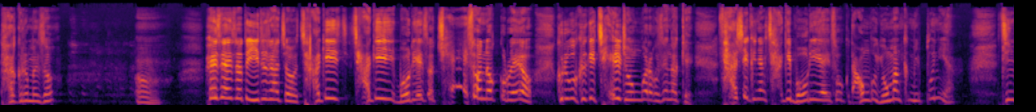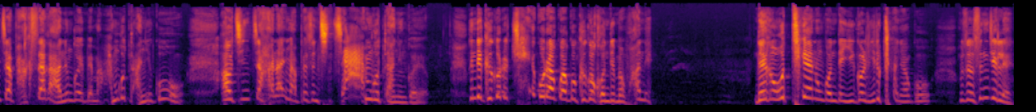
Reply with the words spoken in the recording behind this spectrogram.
다 그러면서 어. 회사에서도 일을 하죠. 자기 자기 머리에서 최선업으로 해요. 그리고 그게 제일 좋은 거라고 생각해. 사실 그냥 자기 머리에서 나온 거 요만큼일 뿐이야. 진짜 박사가 아는 거에 비하면 아무것도 아니고, 아 진짜 하나님 앞에서는 진짜 아무것도 아닌 거예요. 근데 그거를 최고라고 하고 그거 건드면 화내. 내가 어떻게 해놓은 건데 이걸 이렇게 하냐고. 그래서 승질내.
